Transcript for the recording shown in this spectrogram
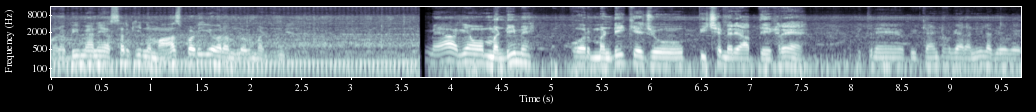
और अभी मैंने असर की नमाज़ पढ़ी है और हम लोग मंडी में मैं आ गया हूँ मंडी में और मंडी के जो पीछे मेरे आप देख रहे हैं, इतने अभी टेंट वगैरह नहीं लगे हुए,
